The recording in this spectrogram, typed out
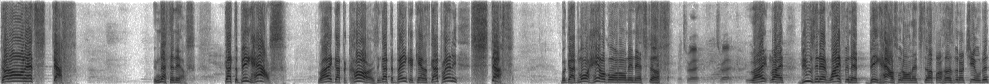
Got all that stuff and nothing else. Got the big house, right? Got the cars and got the bank accounts. Got plenty stuff, but got more hell going on in that stuff. That's right. That's right. Right, right. Abusing that wife in that big house with all that stuff, her husband, her children,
